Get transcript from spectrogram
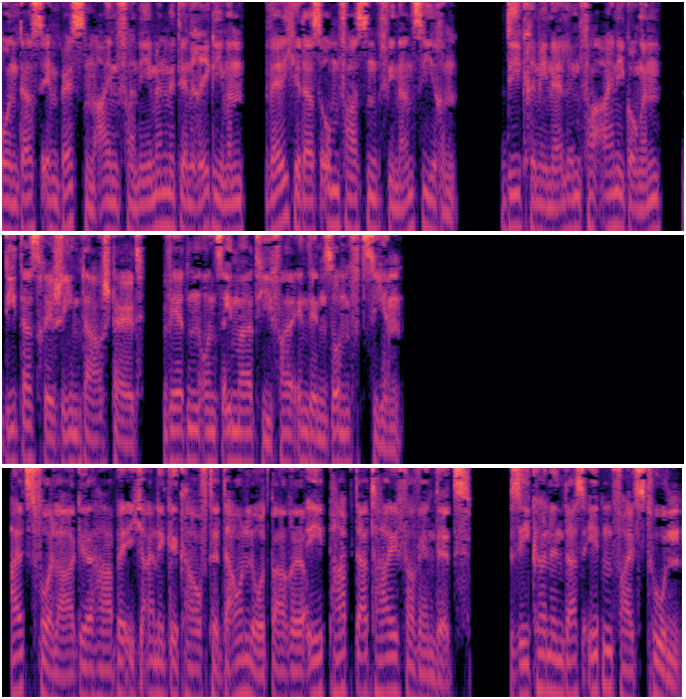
Und das im besten Einvernehmen mit den Regimen, welche das umfassend finanzieren. Die kriminellen Vereinigungen, die das Regime darstellt, werden uns immer tiefer in den Sumpf ziehen. Als Vorlage habe ich eine gekaufte downloadbare EPUB-Datei verwendet. Sie können das ebenfalls tun.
